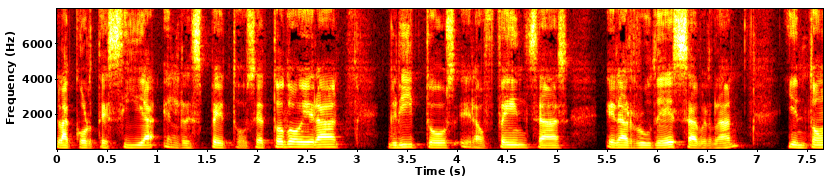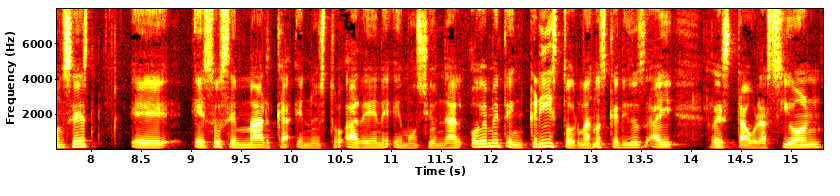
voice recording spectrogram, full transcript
la cortesía, el respeto. O sea, todo era gritos, era ofensas, era rudeza, ¿verdad? Y entonces eh, eso se marca en nuestro ADN emocional. Obviamente en Cristo, hermanos queridos, hay restauración,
